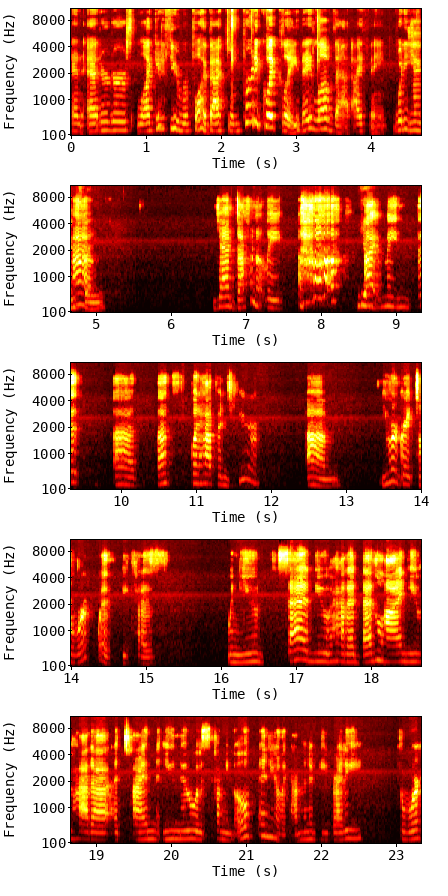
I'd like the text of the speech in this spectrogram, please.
and editors like it if you reply back to them pretty quickly. They love that. I think. What do you yeah. think? Yeah, definitely. yeah. I mean, uh, that's what happened here. Um, you were great to work with because when you said you had a deadline, you had a, a time that you knew was coming open, you're like, I'm going to be ready to work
